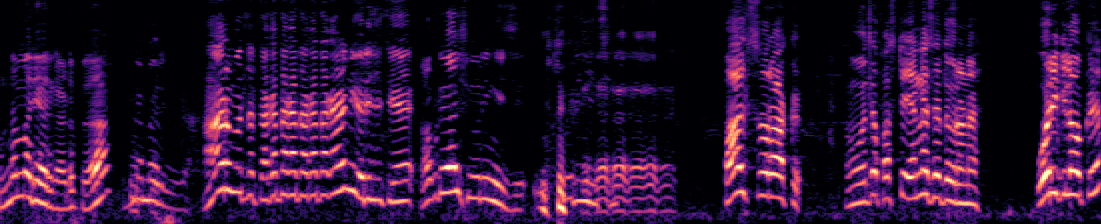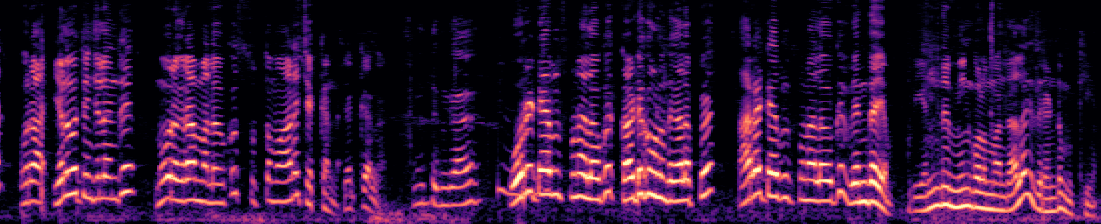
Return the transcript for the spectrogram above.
உன்ன மாதிரியா இருக்கு அடுப்பு? இந்த மாதிரி. ஆரம்பத்தில் தக தக தக தகன்னு எரிஞ்சிச்சு. அப்படியே சுருங்கிச்சு பால் சுறாக்கு. நம்ம வந்து ஃபஸ்ட்டு எண்ணெய் சேர்த்துக்கிறோண்ணே ஒரு கிலோவுக்கு ஒரு எழுபத்தஞ்சிலேருந்து நூறு கிராம் அளவுக்கு சுத்தமான செக்கெண்ணெய். செக்கெண்ணெய். சேர்த்துங்க ஒரு டேபிள் ஸ்பூன் அளவுக்கு கடுகு உளுந்து கலப்பு அரை டேபிள் ஸ்பூன் அளவுக்கு வெந்தயம். இது எந்த மீன் குழம்பா இருந்தாலும் இது ரெண்டும் முக்கியம்.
